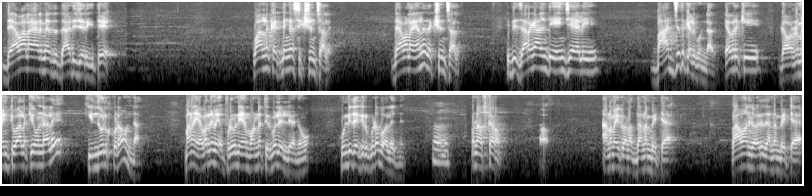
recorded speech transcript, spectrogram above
దేవాలయాల మీద దాడి జరిగితే వాళ్ళని కఠినంగా శిక్షించాలి. దేవాలయాన్ని రక్షించాలి. ఇది జరగాలంటే ఏం చేయాలి? బాధ్యత కలిగి ఉండాలి. ఎవరికి? గవర్నమెంట్ వాళ్ళకి ఉండాలి హిందువులకు కూడా ఉండాలి. మనం ఎవరిని ఇప్పుడు నేను మొన్న తిరుమల వెళ్ళాను. హుండి దగ్గర కూడా పోలేదు నేను. నమస్కారం. అన్నమయ్యకు దండం పెట్టా. రామానుజ వారికి దండం పెట్టా.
